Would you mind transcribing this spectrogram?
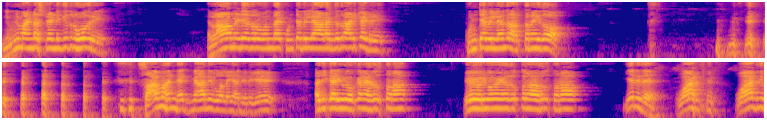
ನಿಮ್ಮ ನಿಮ್ಮ ಅಂಡರ್ಸ್ಟ್ಯಾಂಡಿಂಗ್ ಇದ್ರು ಹೋಗ್ರಿ. ಎಲ್ಲಾ ಮೀಡಿಯಾದ್ರು ಒಂದಾಗಿ ಕುಂಟೆ ಬಿಲ್ಲೆ ಆಡಂಗಿದ್ರೆ ಆಡ್ಕೇಡ್ರಿ ಕುಂಟೆ ಬಿಲ್ಲೆ ಅಂದ್ರೆ ಅರ್ಥನೇ ಇದು. ಸಾಮಾನ್ಯ ಜ್ಞಾನ ಇಲ್ಲಲ್ಲಯ್ಯ ನಿನಗೆ. ಅಧಿಕಾರಿಗಳು ಹೋಗ್ತಾನೆ ಹೆದರ್ಸ್ತಾನ. ಏ ಹೆದರ್ತಾನ, ಹೆದರ್ಸ್ತಾನ. ಏನಿದೆ? What what the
